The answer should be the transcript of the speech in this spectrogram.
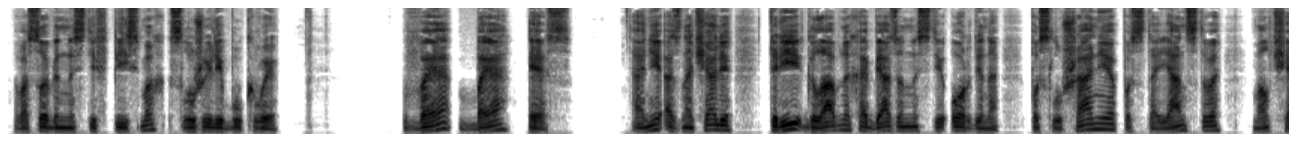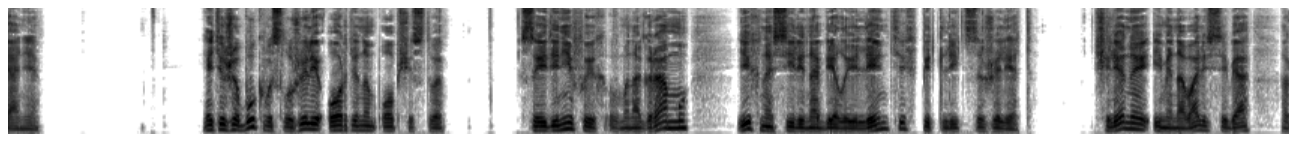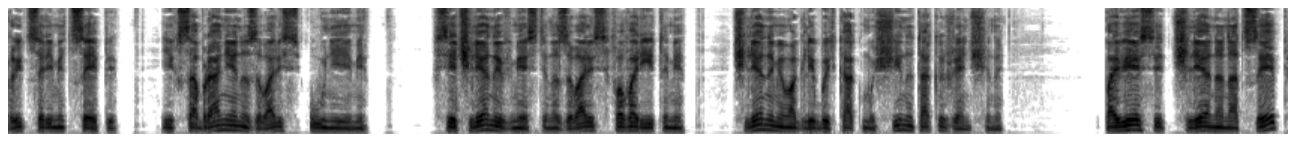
в особенности в письмах, служили буквы В, Б, С. Они означали три главных обязанности ордена — послушание, постоянство, молчание. Эти же буквы служили орденом общества. Соединив их в монограмму, их носили на белой ленте в петлице жилет. Члены именовали себя рыцарями цепи, их собрания назывались униями. Все члены вместе назывались фаворитами. Членами могли быть как мужчины, так и женщины. Повесить члена на цепь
